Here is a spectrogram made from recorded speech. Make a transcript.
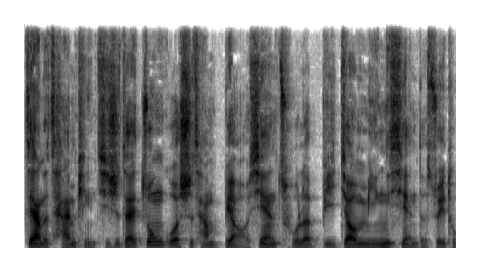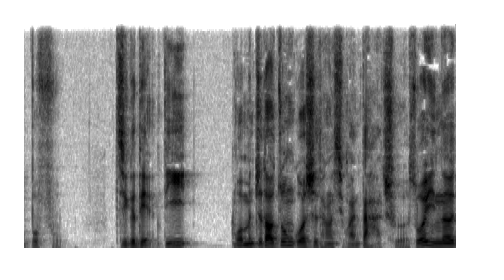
这样的产品其实在中国市场表现出了比较明显的水土不服。几个点，第一，我们知道中国市场喜欢大车，所以呢，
